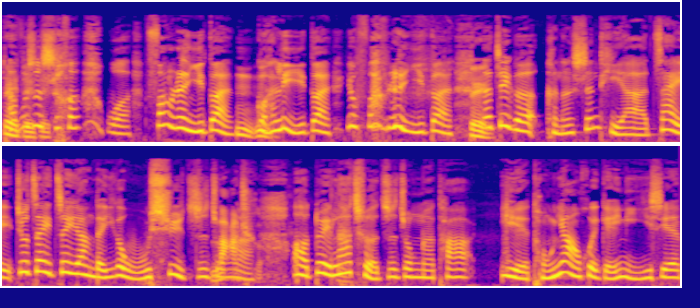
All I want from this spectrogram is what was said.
对而不是说我放任一段，管理一段，又放任一段。对那这个可能身体啊，在就在这样的一个无序之中啊，拉扯，哦，对，拉扯之中呢，它也同样会给你一些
